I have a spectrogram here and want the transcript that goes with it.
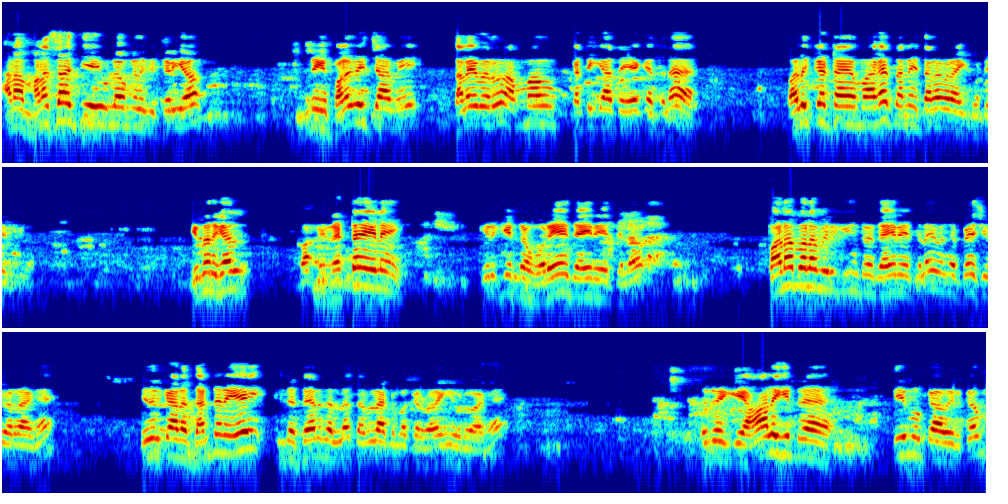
ஆனா மனசாட்சி உள்ளவங்களுக்கு தெரியும். இன்னைக்கு பழனிசாமி தலைவரும் அம்மாவும் கட்டிக்காத்த இயக்கத்துல வலுக்கட்டாயமாக தன்னை தலைவராகி கொண்டிருக்கிறார். இவர்கள் இரட்டை இலை இருக்கின்ற ஒரே தைரியத்திலும் பணபலம் இருக்கின்ற தைரியத்தில் இவங்க பேசி வர்றாங்க. இதற்கான தண்டனையை இந்த தேர்தலில் தமிழ்நாட்டு மக்கள் வழங்கி விடுவாங்க. இன்றைக்கு ஆளுகின்ற திமுகவிற்கும்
